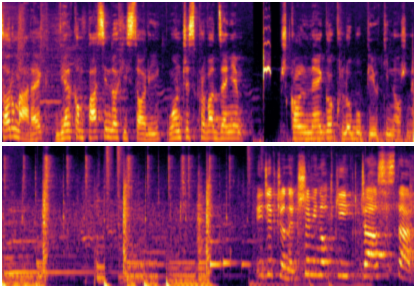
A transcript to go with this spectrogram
Sor Marek wielką pasję do historii łączy z prowadzeniem szkolnego klubu piłki nożnej. I dziewczyny, trzy minutki, czas, start.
